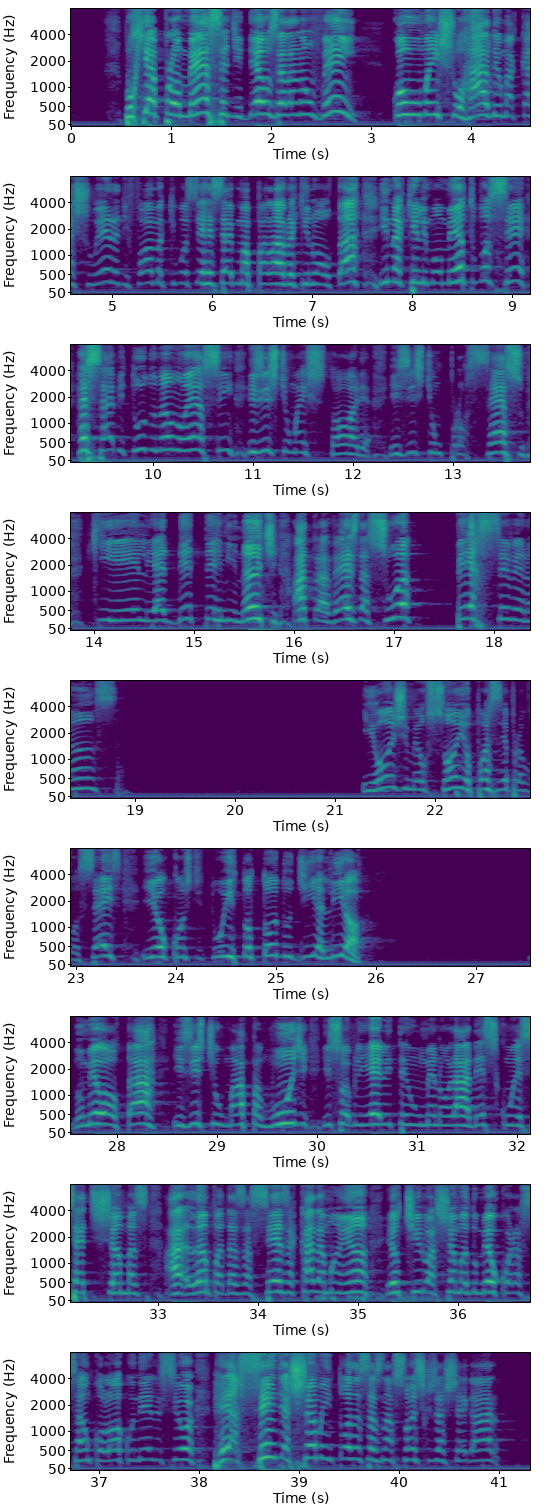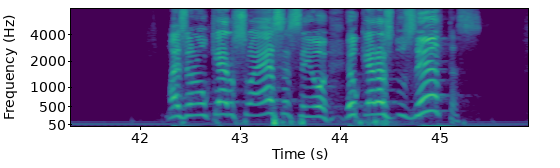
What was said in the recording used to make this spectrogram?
Porque a promessa de Deus, ela não vem como uma enxurrada e uma cachoeira, de forma que você recebe uma palavra aqui no altar e naquele momento você recebe tudo. Não, não é assim. Existe uma história, existe um processo que ele é determinante através da sua perseverança. E hoje meu sonho, eu posso dizer para vocês, e eu constituo, estou todo dia ali, ó, no meu altar existe um mapa mundi e sobre ele tem um menorá desse com as sete chamas, lâmpadas acesas. Cada manhã eu tiro a chama do meu coração, coloco nele, Senhor, reacende a chama em todas essas nações que já chegaram. Mas eu não quero só essa, Senhor, eu quero as duzentas.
